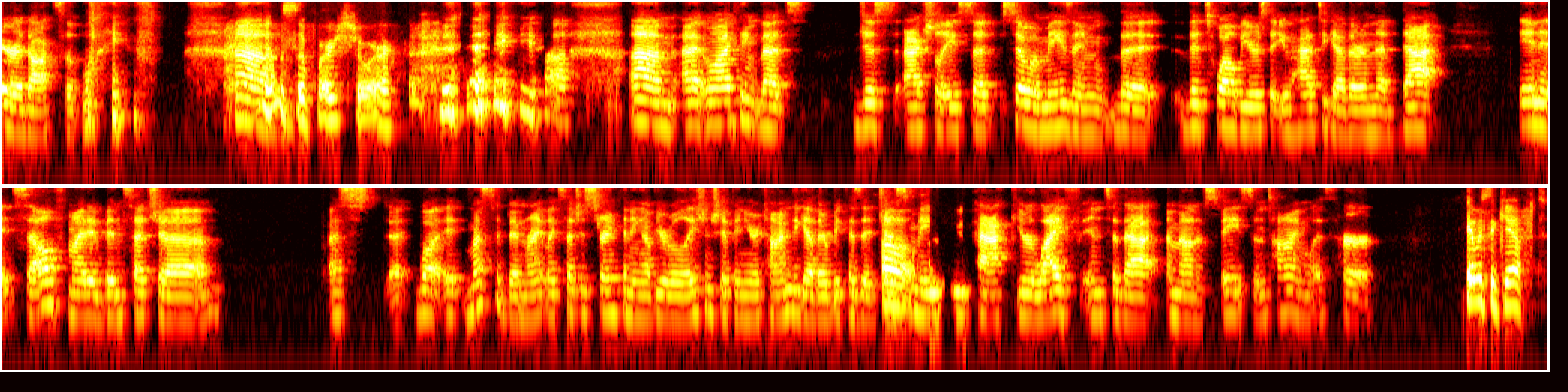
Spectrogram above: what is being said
paradox of life. Um, so for sure. Yeah. Um I, well i think that's just actually so, so amazing the the 12 years that you had together and that that in itself might have been such a, a, well it must have been right like such a strengthening of your relationship and your time together because it just oh. made you pack your life into that amount of space and time with her it was a gift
